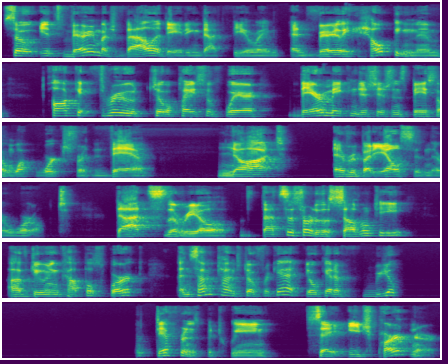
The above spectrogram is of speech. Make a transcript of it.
So it's very much validating that feeling and very helping them talk it through to a place of where they're making decisions based on what works for them, not everybody else in their world. That's the real that's the sort of the subtlety of doing couples work. And sometimes don't forget, you'll get a real difference between, say, each partner.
